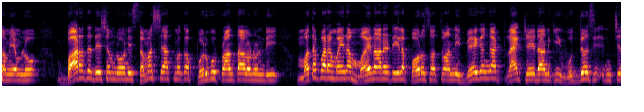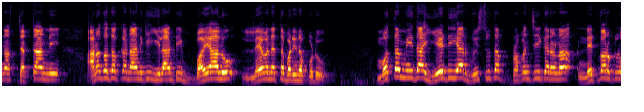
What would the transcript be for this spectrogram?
సమయంలో భారతదేశంలోని సమస్యాత్మక పొరుగు ప్రాంతాల నుండి మతపరమైన మైనారిటీల పౌరసత్వాన్ని వేగంగా ట్రాక్ చేయడానికి ఉద్దేశించిన చట్టాన్ని అణగదొక్కడానికి ఇలాంటి భయాలు లేవనెత్తబడినప్పుడు మొత్తం మీద ఏడీఆర్ విస్తృత ప్రపంచీకరణ నెట్వర్క్లు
